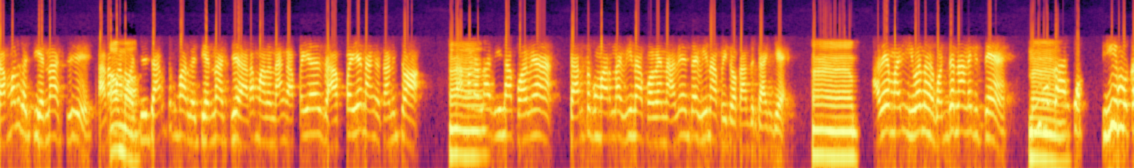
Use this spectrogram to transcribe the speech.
கமல் கட்சி என்னாச்சு? அடமானம் ஆமா. வச்சு சரத்குமார் கட்சி என்னாச்சு? அடமானம் நாங்க அப்பயே அப்பயே நாங்க கணிச்சோம். கமலெல்லாம் வீணா போவேன் சரத்குமார்லாம் வீணா போவேன் அதே தான் வீணா போயிட்டு உக்காந்துருக்காங்க. அதே மாதிரி இவனு கொஞ்ச நாளைக்கு. திமுக இருக்க திமுக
